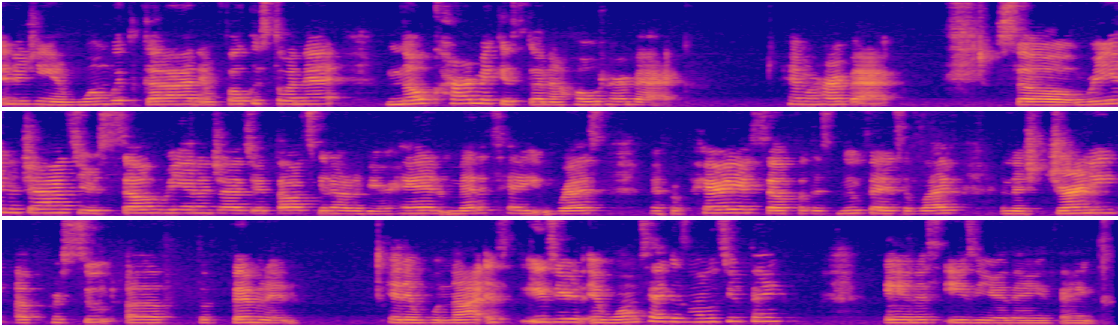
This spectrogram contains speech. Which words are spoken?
energy and one with God and focused on that, no karmic is going to hold her back, him or her back. So re-energize yourself, re-energize your thoughts, get out of your head, meditate, rest, and prepare yourself for this new phase of life and this journey of pursuit of the feminine. And it will not it's easier it won't take as long as you think, and it's easier than you think.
